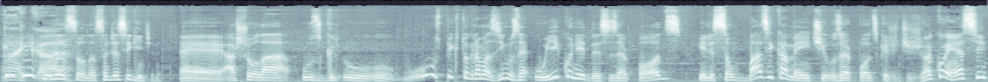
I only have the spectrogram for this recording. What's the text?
Cri, Ai, cri, lançou, lançou no dia seguinte, né? É, achou lá os, o, o, os pictogramazinhos, né? O ícone desses AirPods, eles são basicamente os AirPods que a gente já conhece,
